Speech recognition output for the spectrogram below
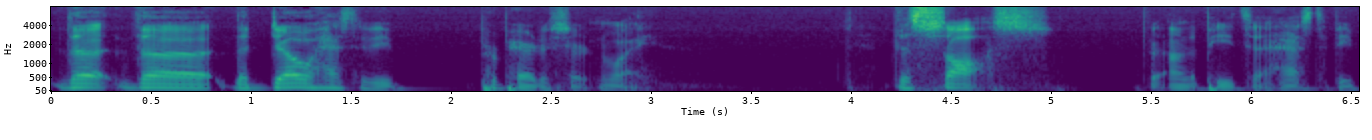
the the the dough has to be prepared a certain way. The sauce on the pizza has to be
